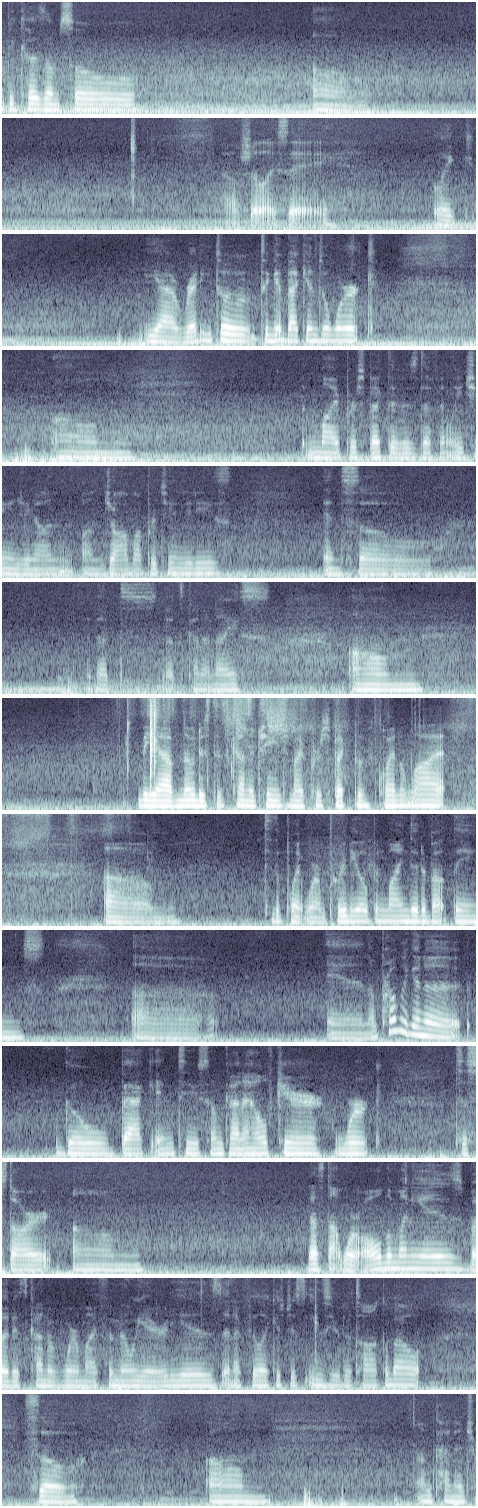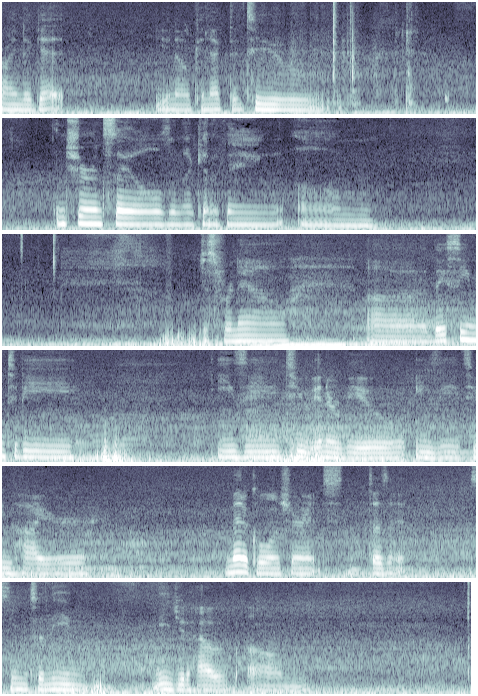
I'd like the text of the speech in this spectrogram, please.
because I'm so um, how shall I say? Like yeah ready to to get back into work. Um my perspective is definitely changing on on job opportunities. And so that's that's kind of nice. Um but yeah I've noticed it's kind of changed my perspective quite a lot. Um to the point where I'm pretty open-minded about things. Uh, and I'm probably gonna go back into some kind of healthcare work to start. Um, that's not where all the money is, but it's kind of where my familiarity is, and I feel like it's just easier to talk about. So, um, I'm kind of trying to get, you know, connected to insurance sales and that kind of thing. Um, just for now, uh, they seem to be easy to interview, easy to hire. Medical insurance doesn't seem to need need you to have um,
